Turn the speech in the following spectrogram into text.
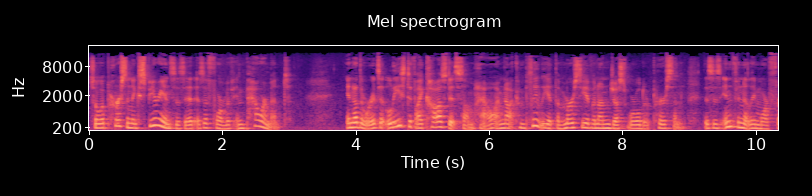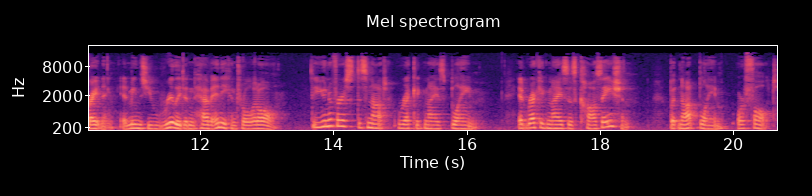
So a person experiences it as a form of empowerment. In other words, at least if I caused it somehow, I'm not completely at the mercy of an unjust world or person. This is infinitely more frightening. It means you really didn't have any control at all. The universe does not recognize blame, it recognizes causation, but not blame or fault.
